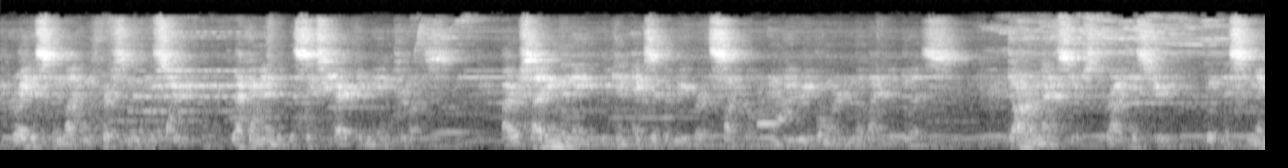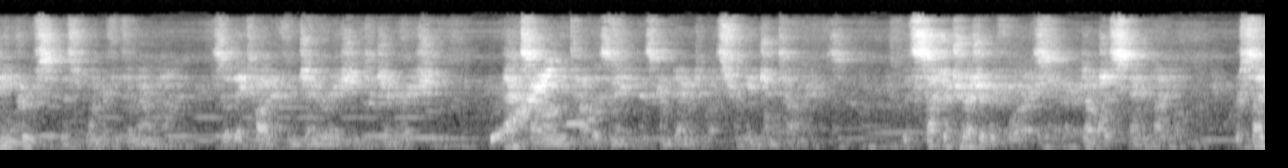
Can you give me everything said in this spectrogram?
the greatest enlightened person in history, recommended the six-character name to. By reciting the name, we can exit the rebirth cycle and be reborn in the land of bliss. Dharma masters throughout history witnessed many proofs of this wonderful phenomenon, so they taught it from generation to generation. That's how Amitabha's name has come down to us from ancient times. With such a treasure before us, don't just stand idle. Recite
